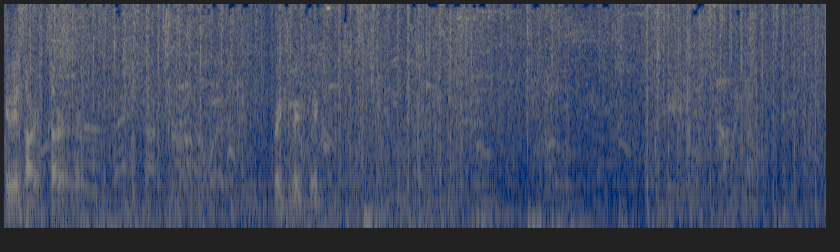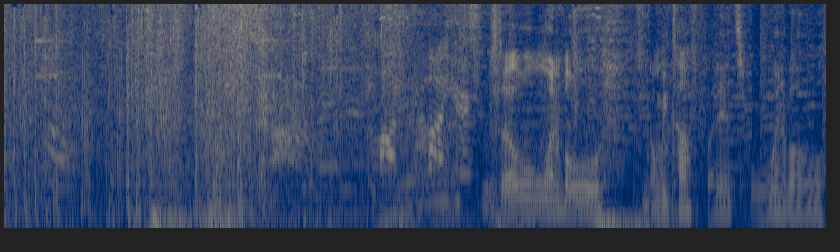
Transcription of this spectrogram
Here is Zarya, Zarya, Zarya. Break, break, break. Still winnable. It's gonna be tough, but it's winnable.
